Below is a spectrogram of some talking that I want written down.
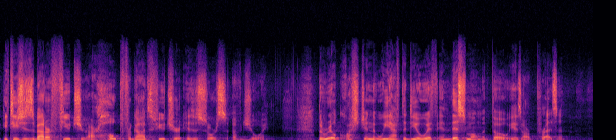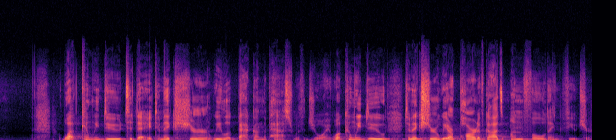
He teaches us about our future. Our hope for God's future is a source of joy. The real question that we have to deal with in this moment, though, is our present. What can we do today to make sure we look back on the past with joy? What can we do to make sure we are part of God's unfolding future?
